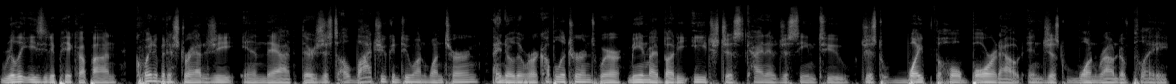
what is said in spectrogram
really easy to pick up on, quite a bit of strategy in that there's just a lot you can do on one turn. I know there were a couple of turns where me and my buddy each just kind of just seemed to just wipe the whole board out in just one round of play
